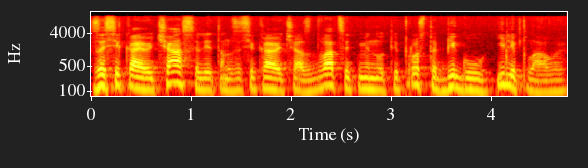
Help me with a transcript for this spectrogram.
засекаю час или там засекаю час 20 минут и просто бегу или плаваю.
